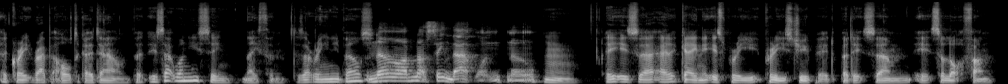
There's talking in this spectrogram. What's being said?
a great rabbit hole to go down. But is that one you've seen, Nathan? Does that ring any bells? No, I've not seen that one. No. Hmm. It is uh, again. It is pretty pretty stupid, but it's um it's a lot of fun.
